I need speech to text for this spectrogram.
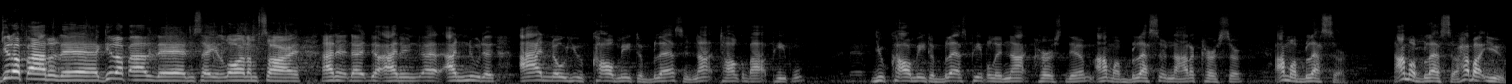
Get up out of there. Get up out of there and say, Lord, I'm sorry. I didn't. I, didn't. I knew that. I know you've called me to bless and not talk about people. You called me to bless people and not curse them. I'm a blesser, not a curser. I'm a blesser. I'm a blesser. How about you?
